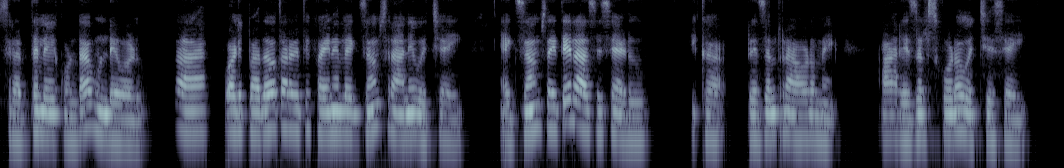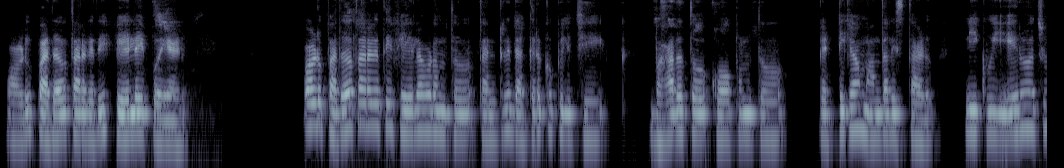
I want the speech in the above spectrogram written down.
శ్రద్ధ లేకుండా ఉండేవాడు. అలా వాడి పదవ తరగతి ఫైనల్ ఎగ్జామ్స్ రానే వచ్చాయి. ఎగ్జామ్స్ అయితే రాసేశాడు. ఇక రిజల్ట్ రావడమే. ఆ రిజల్ట్స్ కూడా వచ్చేసాయి వాడు పదవ తరగతి ఫెయిల్ అయిపోయాడు వాడు పదవ తరగతి ఫెయిల్ అవ్వడంతో తండ్రి దగ్గరకు పిలిచి బాధతో కోపంతో గట్టిగా మందలిస్తాడు. నీకు ఏ రోజు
